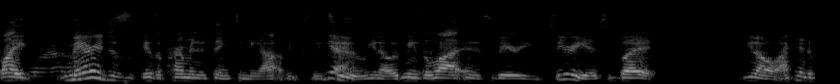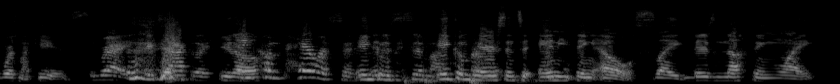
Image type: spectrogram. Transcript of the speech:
Like, Wow. marriage is, is a permanent thing to me, obviously, Yeah. too. You know, it means a lot and it's very serious, but, you know, I can't divorce my kids. Right, exactly. You know, in comparison, in com- in comparison to anything else. Like there's nothing like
